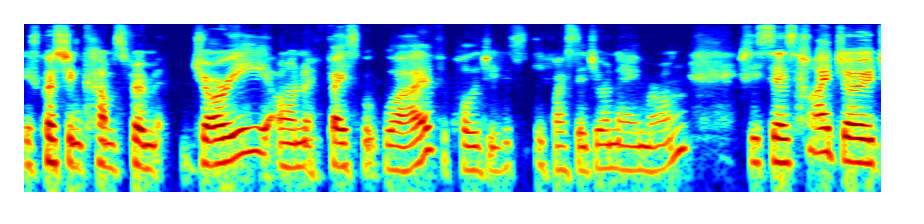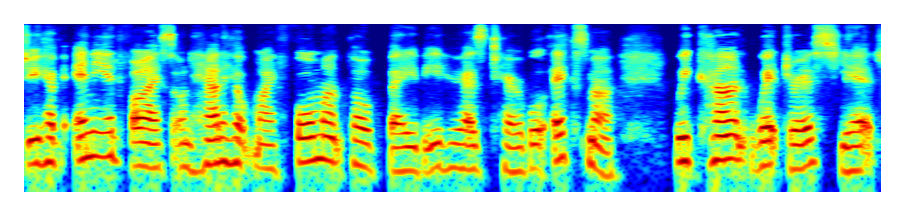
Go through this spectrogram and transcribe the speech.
This question comes from Jory on Facebook Live. Apologies if I said your name wrong. She says, Hi, Jo. Do you have any advice on how to help my four month old baby who has terrible eczema? We can't wet dress yet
